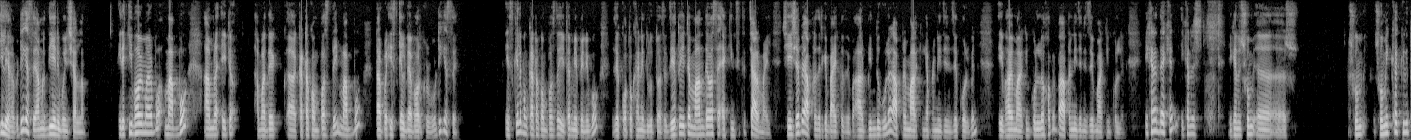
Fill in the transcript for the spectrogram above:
ক্লিয়ার হবে। ঠিক আছে? আমরা দিয়ে নিব ইনশাল্লাহ এটা কীভাবে মারবো? মাপবো? আমরা এটা আমাদের কাটা কম্পাস দিয়ে মাপবো, তারপর স্কেল ব্যবহার করব, ঠিক আছে? স্কেল এবং কাটা কম্পাস দিয়ে এটা মেপে নিব যে কতখানি দূরত্ব আছে। যেহেতু এটা মান দেওয়া আছে এক ইঞ্চিতে চার মাইল, সেই হিসাবে আপনাদেরকে বাইর করে দেবো। আর বিন্দুগুলো আপনার মার্কিং আপনি নিজে নিজে করবেন। এভাবে মার্কিং করলেও হবে বা আপনি নিজে নিজে মার্কিং করলেন। এখানে দেখেন, এখানে এখানে সমীক্ষাকৃত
